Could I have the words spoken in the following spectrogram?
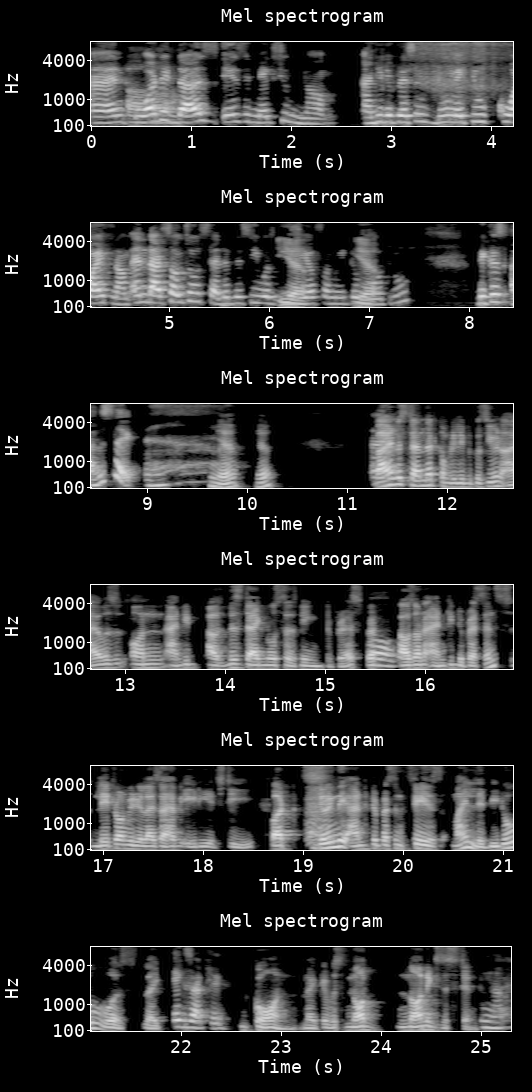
and what Ah. it does is it makes you numb. Antidepressants do make you quite numb, and that's also celibacy was Yeah. easier for me to Yeah. go through because I was like, yeah, yeah. I understand that completely because even I was on anti, I was misdiagnosed as being depressed, but Oh. I was on antidepressants. Later on, we realized I have ADHD. But during the antidepressant phase, my libido was like exactly, gone, like it was not non-existent. yeah,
